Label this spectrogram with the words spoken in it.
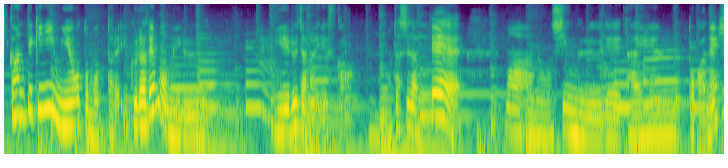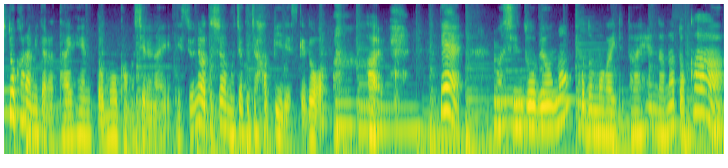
悲観的に見ようと思ったらいくらでも見る見れるじゃないですか。うん私だってまあ、あのシングルで大変とかね人から見たら大変と思うかもしれないですよね。私はむちゃくちゃハッピーですけど。はい。で、まあ、心臓病の子供がいて大変だなとかあ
